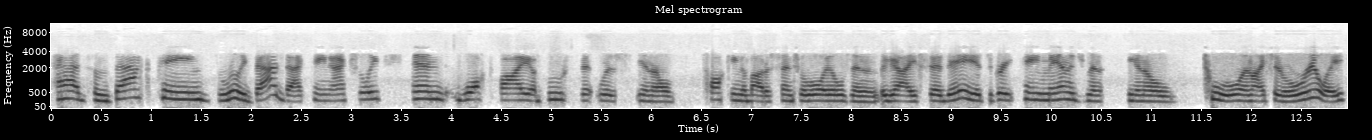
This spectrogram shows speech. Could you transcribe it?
had some back pain, some really bad back pain actually, and walked by a booth that was, you know, talking about essential oils and the guy said, hey, it's a great pain management, you know, tool. And I said, really?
